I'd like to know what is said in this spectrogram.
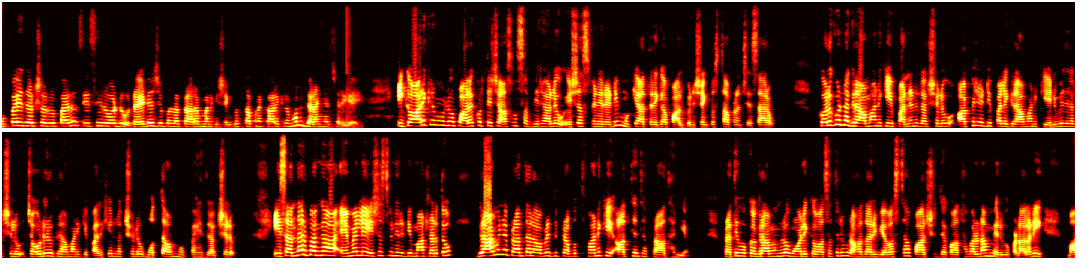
ముప్పై ఐదు లక్షల రూపాయలు సీసీ రోడ్డు డ్రైనేజీ పనుల ప్రారంభానికి శంకుస్థాపన కార్యక్రమాలు ఘనంగా జరిగాయి. ఈ కార్యక్రమంలో పాలకుర్తి శాసనసభ్యురాలు యశస్విని రెడ్డి ముఖ్య అతిథిగా పాల్గొని శంకుస్థాపన చేశారు. కొలగొండ గ్రామానికి పన్నెండు లక్షలు అప్పిరెడ్డిపల్లి గ్రామానికి ఎనిమిది లక్షలు చౌడూరు గ్రామానికి పదిహేను లక్షలు మొత్తం ముప్పై ఐదు లక్షలు. ఈ సందర్భంగా ఎమ్మెల్యే యశస్విని రెడ్డి మాట్లాడుతూ గ్రామీణ ప్రాంతాల అభివృద్ధి ప్రభుత్వానికి అత్యంత ప్రాధాన్యం. ప్రతి ఒక్క గ్రామంలో మౌలిక వసతులు రహదారి వ్యవస్థ పారిశుద్ధ్య వాతావరణం మెరుగుపడాలని మా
